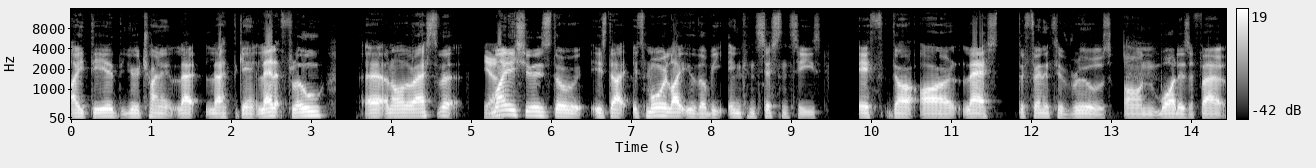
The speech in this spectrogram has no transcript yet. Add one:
idea that you're trying to let let the game let it flow uh, and all the rest of it. Yeah. My issue is though is that it's more likely there'll be inconsistencies if there are less definitive rules on what is a foul.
